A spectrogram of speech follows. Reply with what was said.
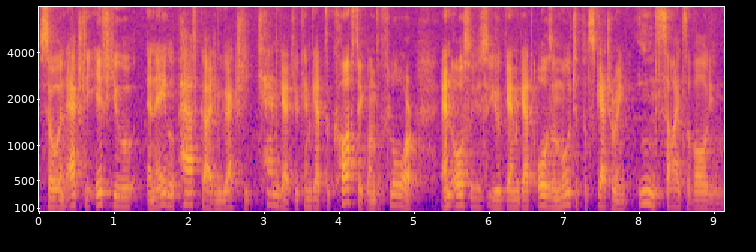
So, and actually, if you enable path guiding, you actually can get, you can get the caustic on the floor, and also you, you can get all the multiple scattering inside the volume,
